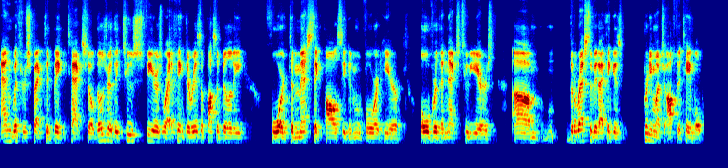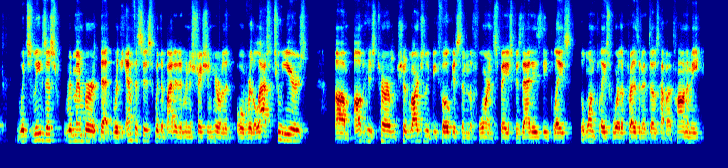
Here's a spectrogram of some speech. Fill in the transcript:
and with respect to big tech. So those are the two spheres where I think there is a possibility for domestic policy to move forward here over the next two years. Um, the rest of it, I think, is pretty much off the table which leaves us remember that where the emphasis with the Biden administration here over the, over the last two years um, of his term should largely be focused in the foreign space because that is the place, the one place where the president does have autonomy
